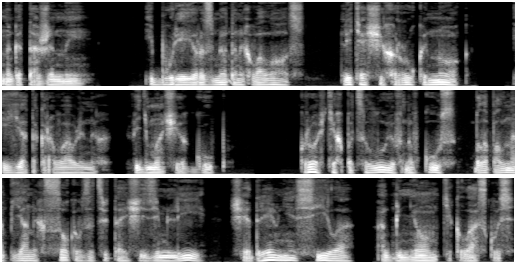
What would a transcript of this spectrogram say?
нагота жены, и буря ее разметанных волос, летящих рук и ног, и яд окровавленных ведьмачьих губ. Кровь тех поцелуев на вкус была полна пьяных соков зацветающей земли, чья древняя сила огнем текла сквозь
